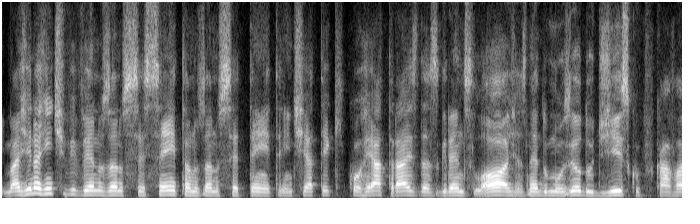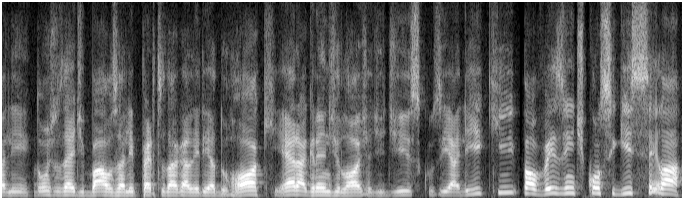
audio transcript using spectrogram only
Imagina a gente viver nos anos 60, nos anos 70, a gente ia ter que correr atrás das grandes lojas, né? Do Museu do Disco, que ficava ali, Dom José de Barros, ali perto da Galeria do Rock, era a grande loja de discos, e ali que talvez a gente conseguisse, sei lá,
